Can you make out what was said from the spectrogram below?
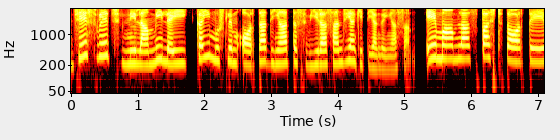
ਜਿਸ ਵਿੱਚ ਨਿਲਾਮੀ ਲਈ ਕਈ ਮੁਸਲਿਮ ਔਰਤਾਂ ਦੀਆਂ ਤਸਵੀਰਾਂ ਸਾਂਝੀਆਂ ਕੀਤੀਆਂ ਗਈਆਂ ਸਨ ਇਹ ਮਾਮਲਾ ਸਪਸ਼ਟ ਤੌਰ ਤੇ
